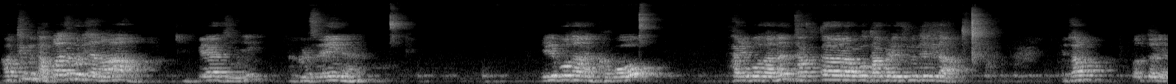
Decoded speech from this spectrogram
같으면 다 빠져버리잖아. 빼야지. 자, 그래서 A는 1보다는 크고 8보다는 작다라고 답을 해주면 됩니다. 그죠? 어떠냐?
